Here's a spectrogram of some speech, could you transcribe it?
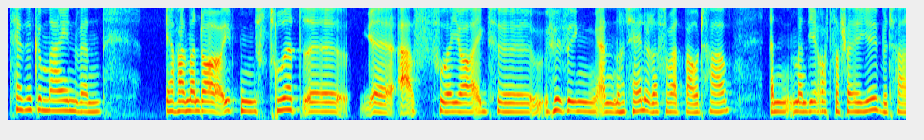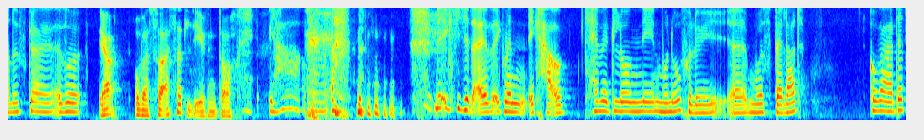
ziemlich gemein, wenn, ja, weil man da eben Struat, äh, äh, as, ja irgendwie Hüssing an ein Hotel oder so was baut haben, an man die auch zerfällt bezahlt, ist geil. Also, Ja, aber so ist das Leben doch. ja, aber. nee, ich weiß nicht, also, ich meine, ich habe auch ziemlich lange den Monopoly äh, muss bellert. Aber das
